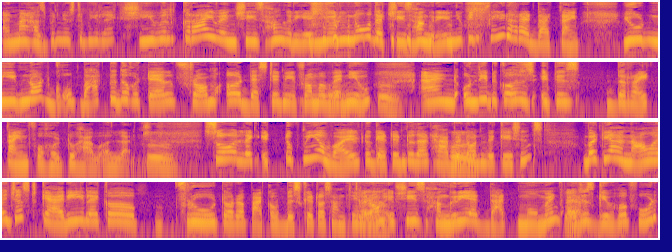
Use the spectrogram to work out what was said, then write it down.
And my husband used to be like, she will cry when she's hungry, and you'll know that she's hungry, and you can feed her at that time. You need not go back to the hotel from a destiny, from a hmm. venue, hmm. and only because it is the right time for her to have a lunch. So, like, it took me a while to get into that habit on vacations. But yeah, now I just carry like a fruit or a pack of biscuit or something Yeah. along. If she's hungry at that moment, I just give her food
